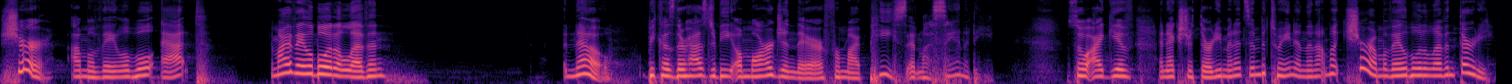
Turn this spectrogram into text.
Sure, I'm available at Am I available at 11? No, because there has to be a margin there for my peace and my sanity. So I give an extra 30 minutes in between and then I'm like, "Sure, I'm available at 11:30."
